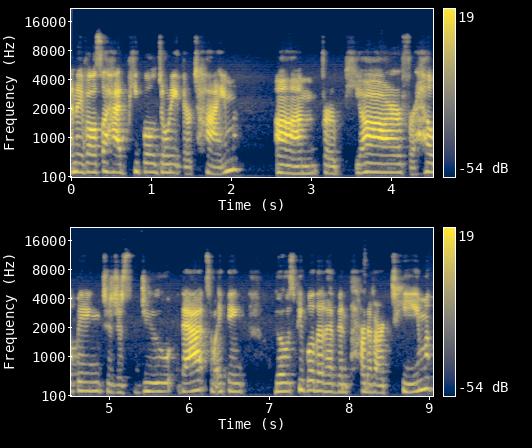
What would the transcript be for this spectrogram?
And I've also had people donate their time um, for PR, for helping to just do that. So I think those people that have been part of our team,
